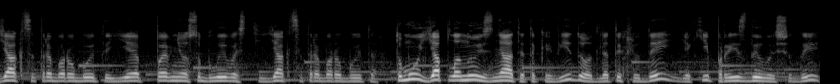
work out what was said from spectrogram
як це треба робити, є певні особливості, як це треба робити. Тому я планую зняти таке відео для тих людей, які приїздили сюди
